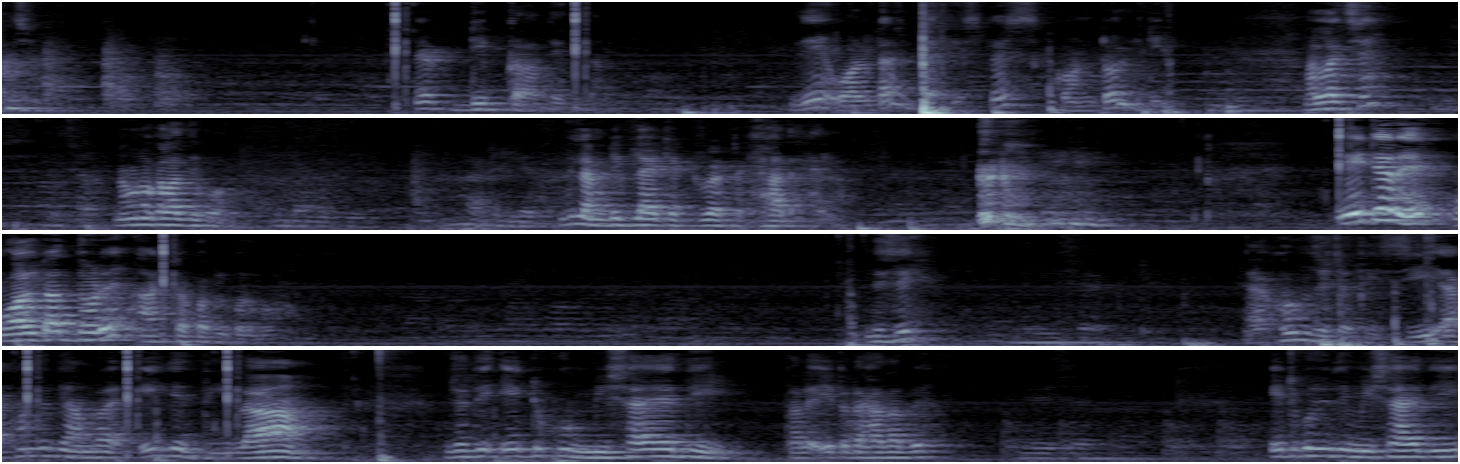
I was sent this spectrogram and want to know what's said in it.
আচ্ছা। ডিপ কালার দিয়ে দিলাম। দিয়ে ওয়ালটার ব্যাক স্পেস কন্ট্রোল ডি ভালো লাগছে? না অন্য কালার দিব? দিলাম ডিপ লাইট একটু একটা খেলা দেখালাম এইটারে ওয়ালটার ধরে আটটা কপি করব। দিছি? এখন যেটা দিছি, এখন যদি আমরা এই যে দিলাম, যদি এইটুকু মিশাইয়ে দিই তাহলে এটা দেখা যাবে। এইটুকু যদি মিশাই দিই,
